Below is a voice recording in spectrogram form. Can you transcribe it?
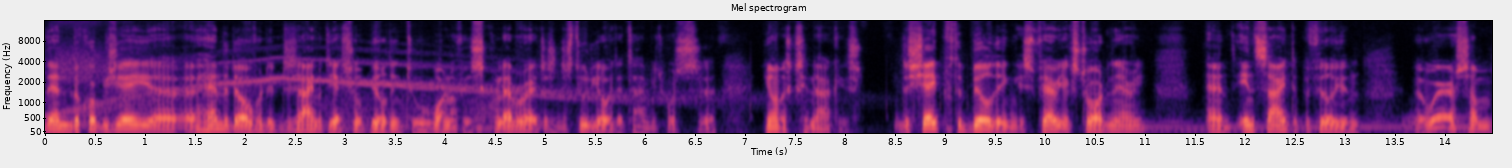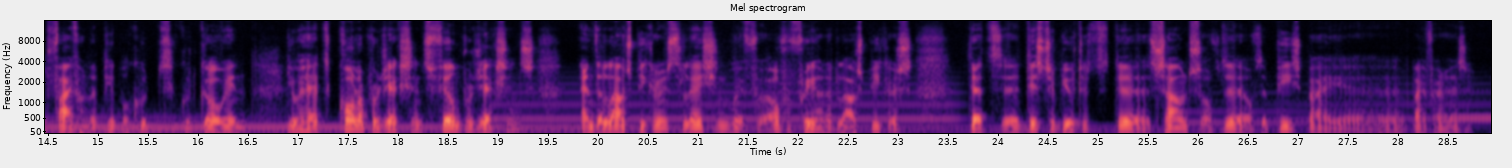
then Le Corbusier uh, handed over the design of the actual building to one of his collaborators in the studio at that time, which was uh, Iannis Xenakis. The shape of the building is very extraordinary, and inside the pavilion, uh, where some 500 people could could go in, you had color projections, film projections, and a loudspeaker installation with over 300 loudspeakers that uh, distributed the sounds of the of the piece by uh, by Varese.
